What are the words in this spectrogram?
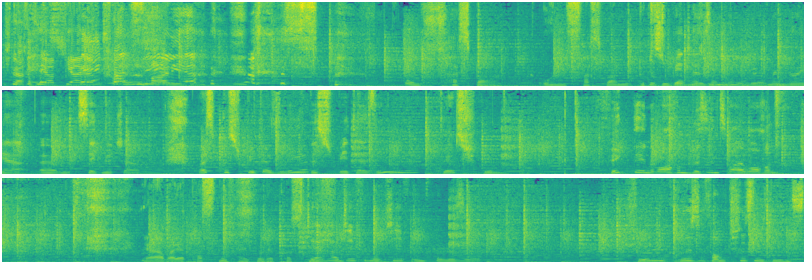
Ich dachte, ihr habt die alle im Kopf, Mann. Unfassbar. Unfassbar. Mit Bis Betrügern später muss man Silie ja wird mein neuer ähm, Signature. Was, bis später Silie? Bis später Silie. Der ist schlimm. Fick den Rochen bis in zwei Wochen. Ja, aber der passt nicht, Heiko. Der passt Der nicht. war definitiv improvisiert. Schöne Grüße vom Schüsseldienst.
